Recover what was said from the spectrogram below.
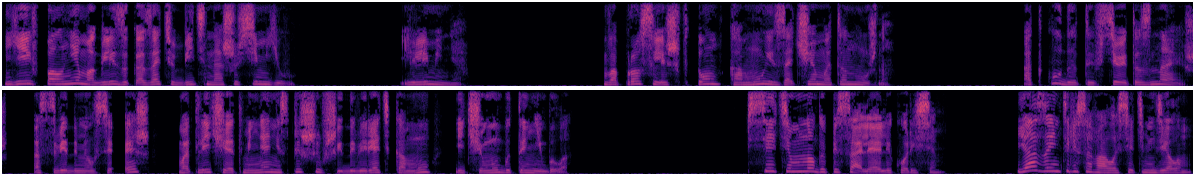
ей вполне могли заказать убить нашу семью. Или меня. Вопрос лишь в том, кому и зачем это нужно. «Откуда ты все это знаешь?» — осведомился Эш, в отличие от меня, не спешивший доверять кому и чему бы то ни было. В сети много писали о Ликорисе. Я заинтересовалась этим делом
